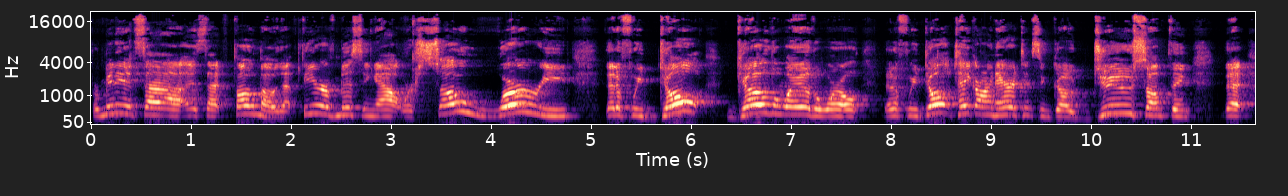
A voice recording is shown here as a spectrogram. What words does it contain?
for many, it's, uh, it's that FOMO, that fear of missing out. We're so worried that if we don't go the way of the world, that if we don't take our inheritance and go do something, that,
